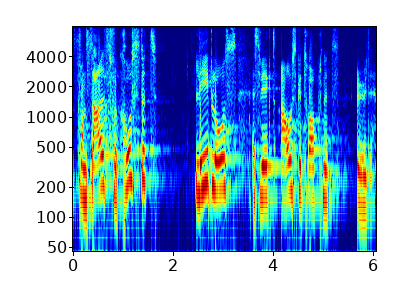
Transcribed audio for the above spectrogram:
von Salz verkrustet, leblos, es wirkt ausgetrocknet, öde.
